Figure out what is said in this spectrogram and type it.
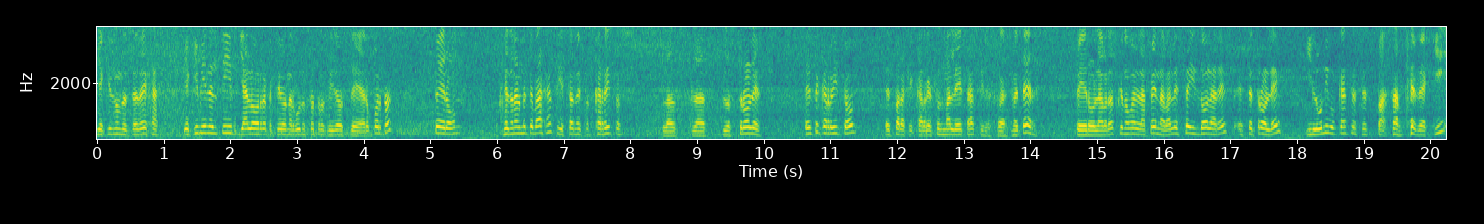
y aquí es donde te deja. Y aquí viene el tip ya lo he repetido en algunos otros videos de aeropuertos pero generalmente bajas y están estos carritos las, las- los trollers. Este carrito es para que cargues tus maletas y las puedas meter. Pero la verdad es que no vale la pena. Vale 6 dólares este trole y lo único que haces es pasarte de aquí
